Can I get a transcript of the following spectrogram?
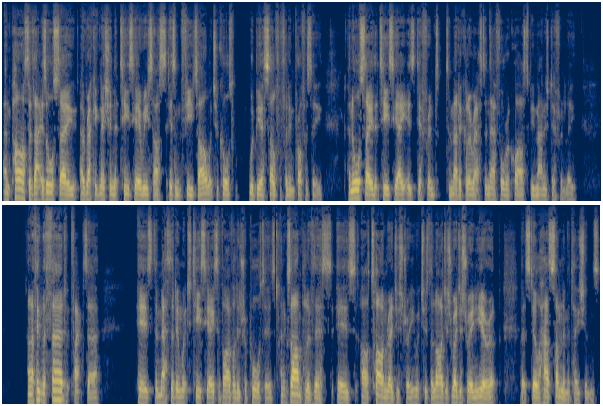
And part of that is also a recognition that TCA resus isn't futile, which of course would be a self fulfilling prophecy. And also that TCA is different to medical arrest and therefore requires to be managed differently. And I think the third factor is the method in which TCA survival is reported. An example of this is our TARN registry, which is the largest registry in Europe, but still has some limitations.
